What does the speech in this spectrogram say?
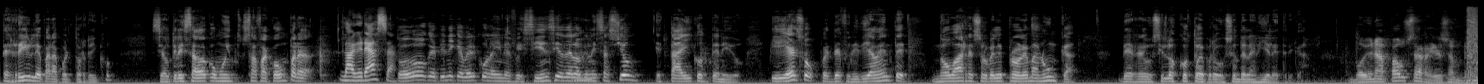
terrible para Puerto Rico. Se ha utilizado como un zafacón para... La grasa. Todo lo que tiene que ver con la ineficiencia de la organización está ahí contenido. Y eso, pues definitivamente, no va a resolver el problema nunca de reducir los costos de producción de la energía eléctrica. Voy a una pausa, regreso en breve.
